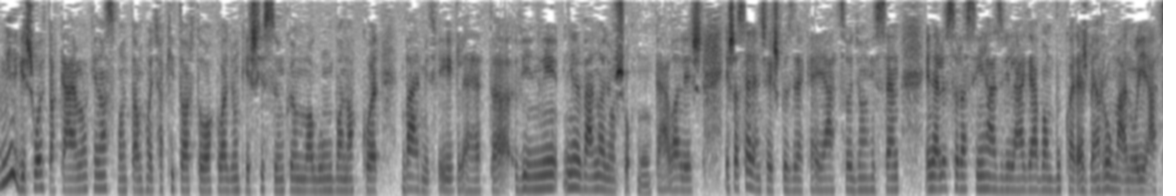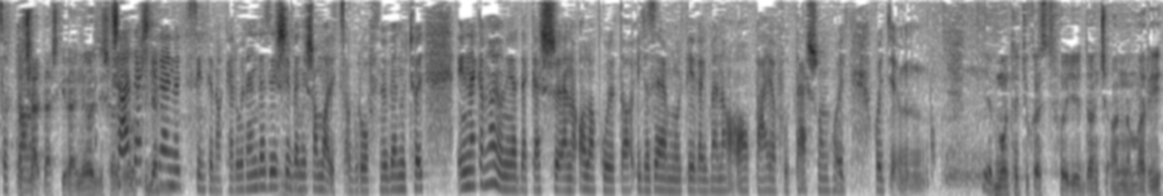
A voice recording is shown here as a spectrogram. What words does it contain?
Mindig is voltak álmok. Én azt mondtam, hogy ha kitartóak vagyunk és hiszünk önmagunkban, akkor bármit végig lehet vinni. Nyilván nagyon sok munkával, és, és a szerencse is közre kell játszódjon, hiszen én először a színház világában Bukarestben románul játszottam. A Csárdás királynő, az is az Csárdás királynő, szintén a Keró rendezésében, Igen. és a Marica grófnőben, úgyhogy én nekem nagyon érdekesen alakult a, így az elmúlt években a, a pályafutásom, hogy, hogy Mondhatjuk azt, hogy Dancs Anna Mari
